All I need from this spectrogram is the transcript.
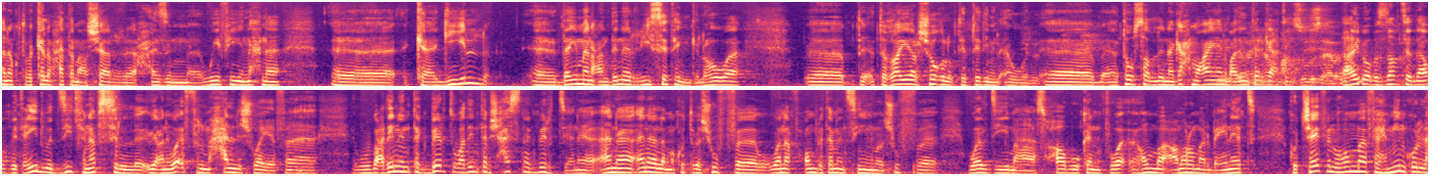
أنا كنت بتكلم حتى مع الشاعر حازم ويفي إن إحنا آه، كجيل آه، دايما عندنا الريسيتنج اللي هو تغير شغل وتبتدي من الأول. آه، توصل لنجاح معين وبعدين ترجع ت- محظوظ أوي. أيوه بالظبط ده بتعيد وتزيد في نفس ال... يعني واقف في المحل شوية. ف وبعدين أنت كبرت وبعدين أنت مش حاسس إنك كبرت. يعني أنا أنا لما كنت بشوف آه، وأنا في عمر 8 سنين لما بشوف آه، والدي مع أصحابه كان في هم أعمارهم أربعينات كنت شايف إن هم فاهمين كل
